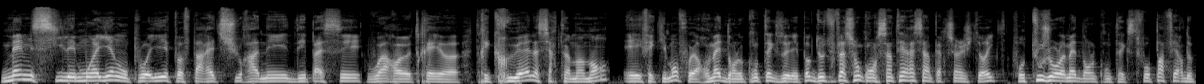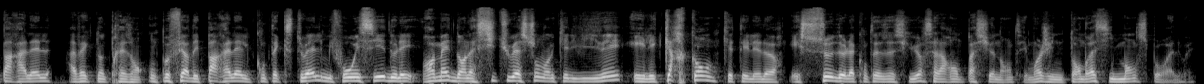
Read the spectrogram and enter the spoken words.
même si les moyens employés peuvent paraître surannés, dépassés, voire euh, très euh, très cruels à certains moments. Et effectivement, il faut la remettre dans le contexte de l'époque. De toute façon, quand on s'intéresse à un personnage historique, faut toujours le mettre dans le contexte. Faut pas faire de parallèles avec notre présent. On peut faire des parallèles contextuels, mais il faut essayer de les remettre dans la situation dans laquelle ils vivaient et les carcans qui étaient les leurs. Et ceux de la comtesse de Ségur, ça la rend passionnante. Et moi, j'ai une tendresse immense pour elle. Ouais.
